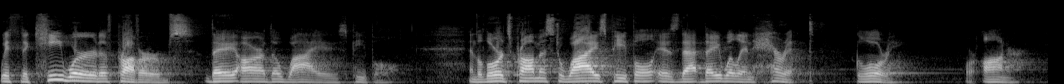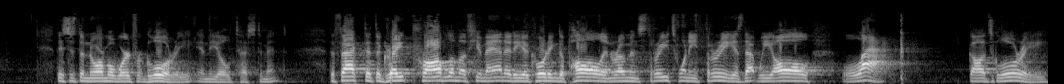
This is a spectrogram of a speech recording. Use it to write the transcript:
with the key word of Proverbs they are the wise people. And the Lord's promise to wise people is that they will inherit glory or honor. This is the normal word for glory in the Old Testament. The fact that the great problem of humanity, according to Paul in Romans 3.23, is that we all lack God's glory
